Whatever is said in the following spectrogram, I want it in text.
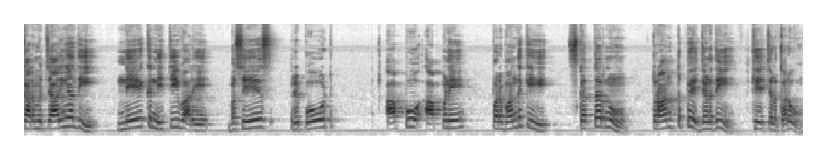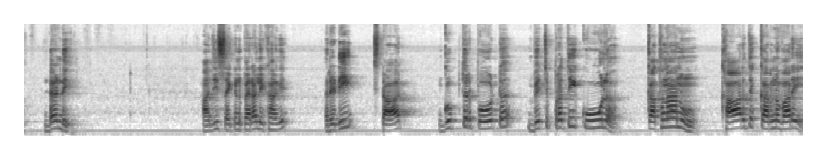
ਕਰਮਚਾਰੀਆਂ ਦੀ ਨੇਕ ਨੀਤੀ ਬਾਰੇ ਵਿਸ਼ੇਸ਼ ਰਿਪੋਰਟ ਆਪੋ ਆਪਣੇ ਪ੍ਰਬੰਧਕੀ ਸਕੱਤਰ ਨੂੰ ਤੁਰੰਤ ਭੇਜਣ ਦੀ ਖੇਚਲ ਕਰੋ। ਡੰਡੀ। ਹਾਂਜੀ ਸੈਕੰਡ ਪੈਰਾ ਲਿਖਾਂਗੇ। ਰੈਡੀ ਸਟਾਰਟ ਗੁਪਤ ਰਿਪੋਰਟ ਵਿੱਚ ਪ੍ਰਤੀਕੂਲ ਕਥਨਾਂ ਨੂੰ ਖਾਰਜ ਕਰਨ ਬਾਰੇ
